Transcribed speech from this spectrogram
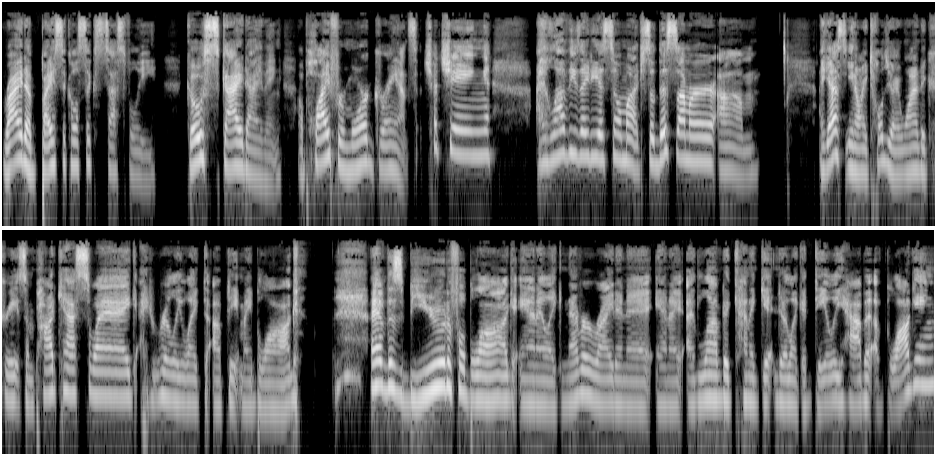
Ride a bicycle successfully. Go skydiving. Apply for more grants. Cha-ching. I love these ideas so much. So this summer, um, I guess, you know, I told you I wanted to create some podcast swag. I'd really like to update my blog. I have this beautiful blog and I like never write in it. And I, I'd love to kind of get into like a daily habit of blogging,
